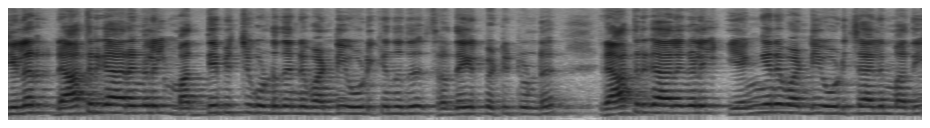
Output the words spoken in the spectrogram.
ചിലർ രാത്രികാലങ്ങളിൽ മദ്യപിച്ചുകൊണ്ട് തന്നെ വണ്ടി ഓടിക്കുന്നത് ശ്രദ്ധയിൽപ്പെട്ടിട്ടുണ്ട്. രാത്രികാലങ്ങളിൽ എങ്ങനെ വണ്ടി ഓടിച്ചാലും മതി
